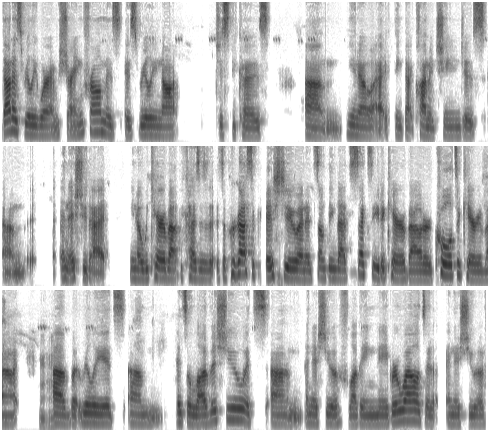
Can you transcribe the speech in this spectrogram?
That is really where I'm straying from. Is is really not just because um, you know I think that climate change is um, an issue that you know we care about because it's a progressive issue and it's something that's sexy to care about or cool to care about Mm-hmm. Uh, but really, it's um, it's a love issue. It's um, an issue of loving neighbor well. It's a, an issue of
